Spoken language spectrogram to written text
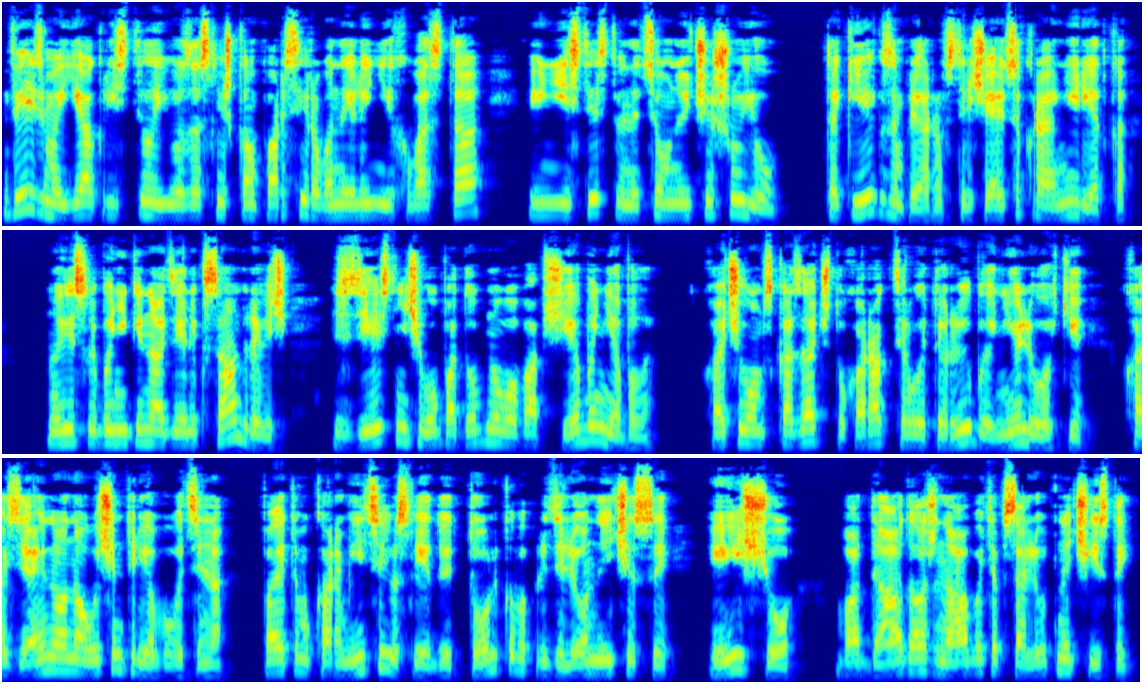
Ведьмой я окрестил ее за слишком форсированные линии хвоста и неестественно темную чешую. Такие экземпляры встречаются крайне редко. Но если бы не Геннадий Александрович, здесь ничего подобного вообще бы не было. Хочу вам сказать, что характер у этой рыбы нелегкий. Хозяину она очень требовательна поэтому кормить ее следует только в определенные часы. И еще, вода должна быть абсолютно чистой.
